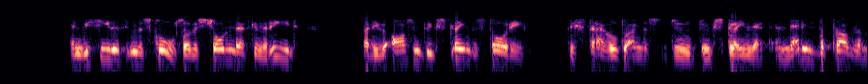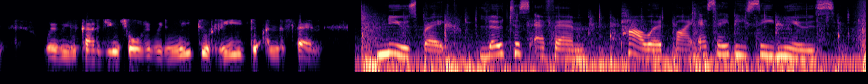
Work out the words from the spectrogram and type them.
And we see this in the school. So the children that can read, but if you ask them to explain the story, they struggle to, under, to, to explain that. And that is the problem. Where we're encouraging children, we need to read to understand. Newsbreak, Lotus FM, powered by SABC News.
